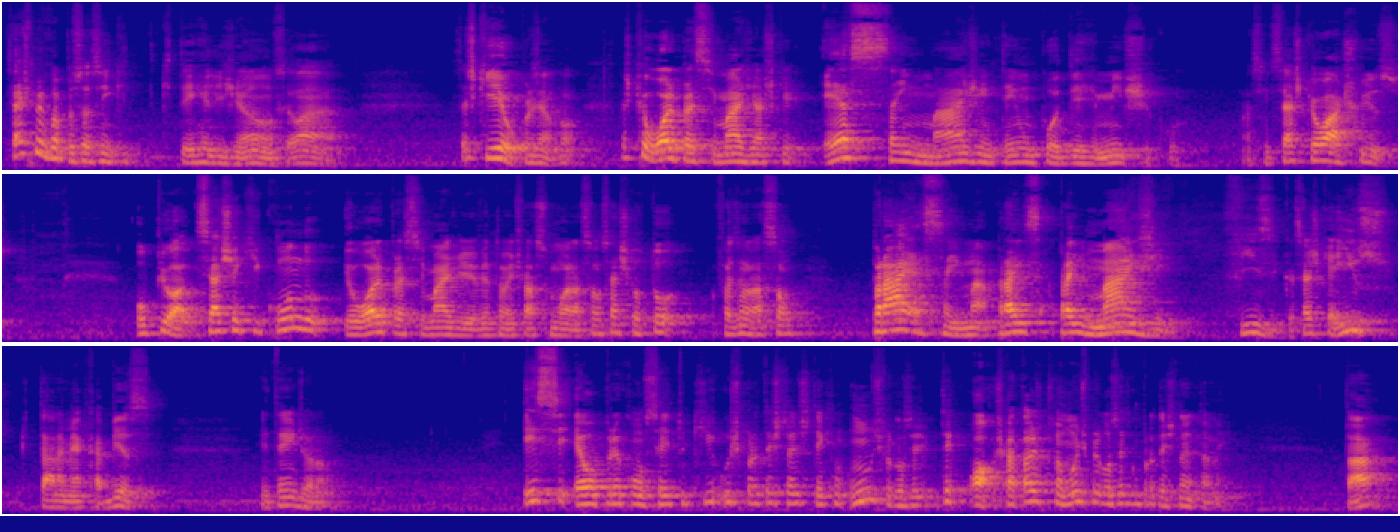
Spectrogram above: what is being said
Você acha mesmo que uma pessoa assim que, que tem religião, sei lá, você acha que eu, por exemplo, você acha que eu olho para essa imagem e acho que essa imagem tem um poder místico? Assim, você acha que eu acho isso? Ou pior, você acha que quando eu olho para essa imagem e eventualmente faço uma oração, você acha que eu estou fazendo oração para essa imagem, para imagem física? Você acha que é isso que está na minha cabeça? Entende ou não? Esse é o preconceito que os protestantes têm com um dos preconceitos. Tem, ó, os católicos têm um monte de preconceito com protestante também. Tá?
